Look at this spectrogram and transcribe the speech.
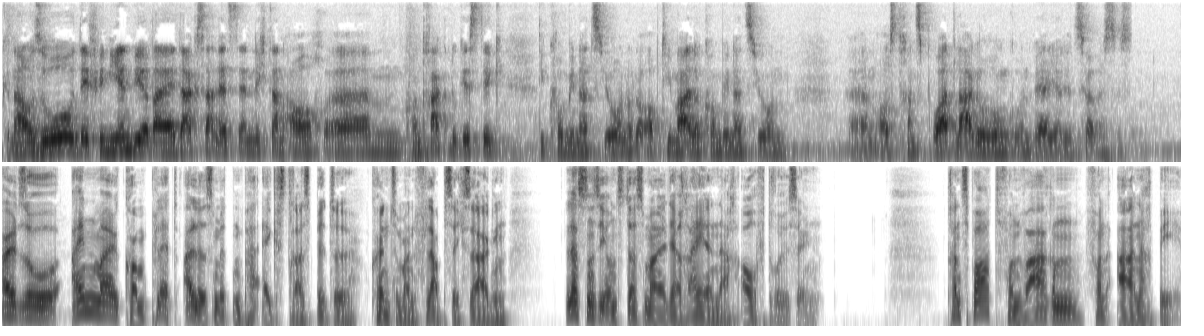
Genau so definieren wir bei DAXA letztendlich dann auch ähm, Kontraktlogistik, die Kombination oder optimale Kombination ähm, aus Transport, Lagerung und Value-Added Services. Also einmal komplett alles mit ein paar Extras bitte, könnte man flapsig sagen. Lassen Sie uns das mal der Reihe nach aufdröseln. Transport von Waren von A nach B.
